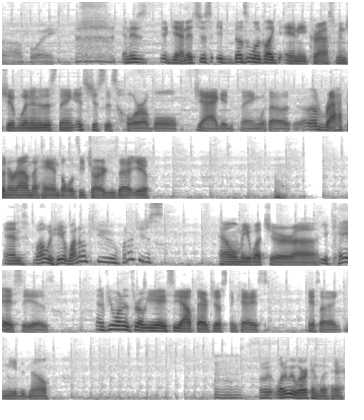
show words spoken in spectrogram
oh boy. And it's again, it's just it doesn't look like any craftsmanship went into this thing. It's just this horrible, jagged thing with a, a wrapping around the handle as he charges at you. And while we're here, why don't you why don't you just tell me what your uh, your KAC is? And if you want to throw EAC out there just in case, in case I need to know. What what are we working with here?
